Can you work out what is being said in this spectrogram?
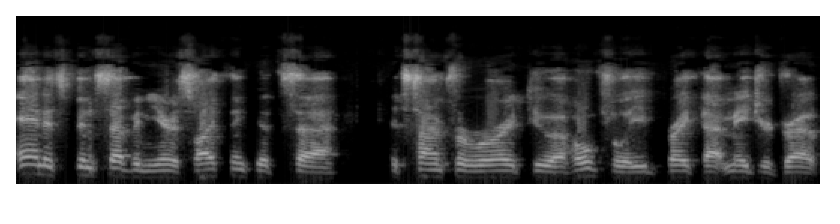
and it's been seven years so i think it's uh it's time for rory to uh, hopefully break that major drought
